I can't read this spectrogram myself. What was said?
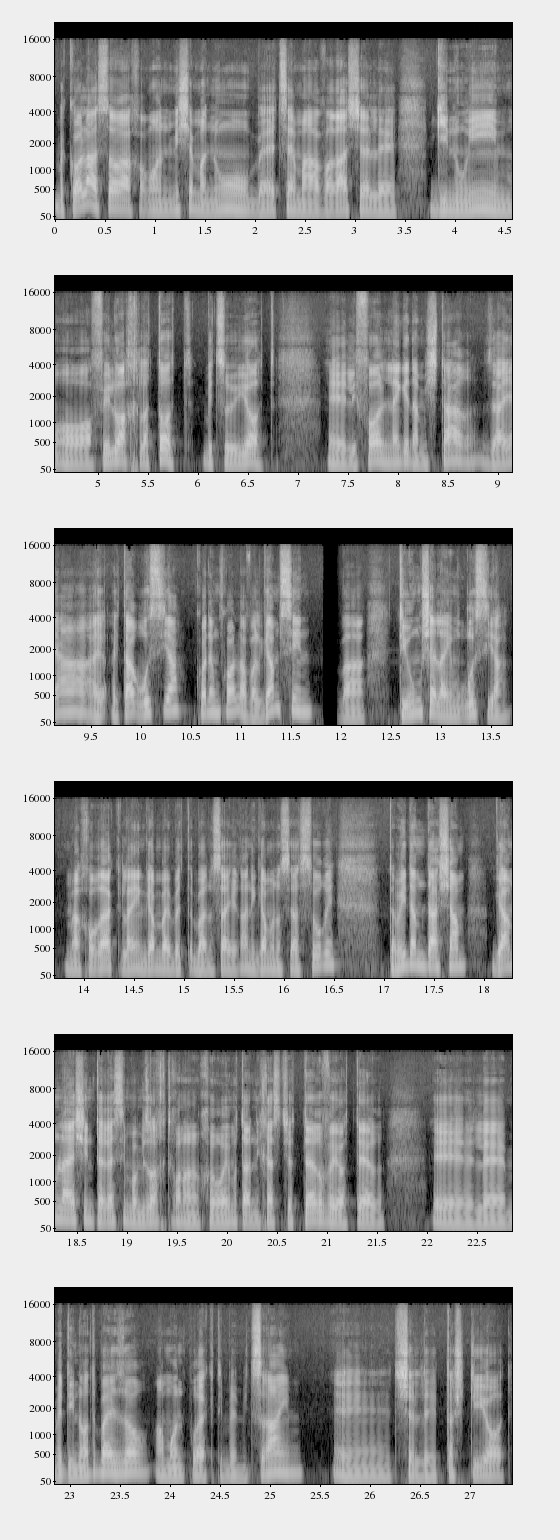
בכל העשור האחרון, מי שמנעו בעצם העברה של אה, גינויים או אפילו החלטות ביצועיות אה, לפעול נגד המשטר, זה היה, הייתה רוסיה קודם כל, אבל גם סין. בתיאום שלה עם רוסיה מאחורי הקלעים, גם בהיבט, בנושא האיראני, גם בנושא הסורי, תמיד עמדה שם, גם לה יש אינטרסים במזרח התיכון, אנחנו רואים אותה נכנסת יותר ויותר אה, למדינות באזור, המון פרויקטים במצרים, אה, של תשתיות,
